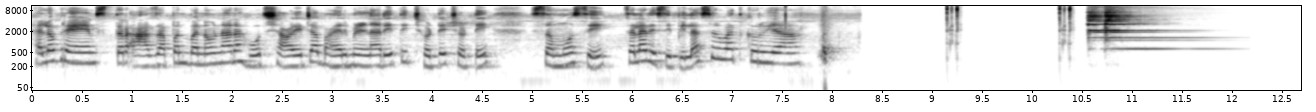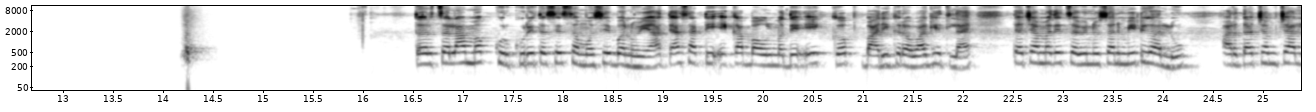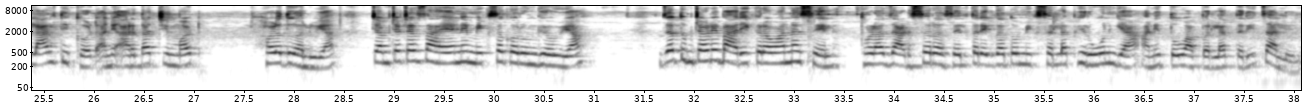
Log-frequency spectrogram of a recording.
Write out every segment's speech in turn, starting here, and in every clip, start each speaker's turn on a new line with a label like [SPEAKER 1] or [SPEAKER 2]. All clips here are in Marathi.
[SPEAKER 1] हॅलो फ्रेंड्स तर आज आपण बनवणार आहोत शाळेच्या बाहेर मिळणारे ते छोटे छोटे समोसे. चला रेसिपीला सुरुवात करूया. तर चला मग कुरकुरीत असे समोसे बनवूया. त्यासाठी एका बाउलमध्ये एक कप बारीक रवा घेतला आहे त्याच्यामध्ये चवीनुसार मीठ घालू अर्धा चमचा लाल तिखट आणि अर्धा चिमट हळद घालूया. चमच्याच्या सहाय्याने मिक्स करून घेऊया. जर तुमच्याकडे बारीक रवा नसेल थोडा जाडसर असेल तर एकदा तो मिक्सरला फिरवून घ्या आणि तो वापरला तरी चालेल.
